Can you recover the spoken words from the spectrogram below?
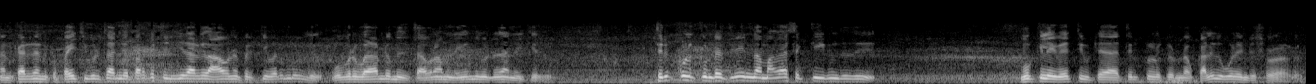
நான் கருடனுக்கு பயிற்சி கொடுத்து அங்கே பறக்க சொல்கிறார்கள். ஆவணப்படுத்தி வரும்பொழுது ஒவ்வொரு ஆண்டும் இது தவறாமல் நிகழ்ந்து கொண்டு தான் இருக்கிறது. திருக்குளக்குன்றத்திலே இந்த மகாசக்தி இருந்தது. மூக்கிலே வேர்த்து விட்ட திருக்குளக்குன்றம் கழுகு போல் என்று சொல்வார்கள்.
